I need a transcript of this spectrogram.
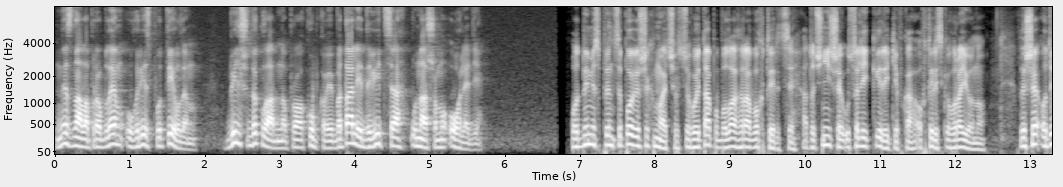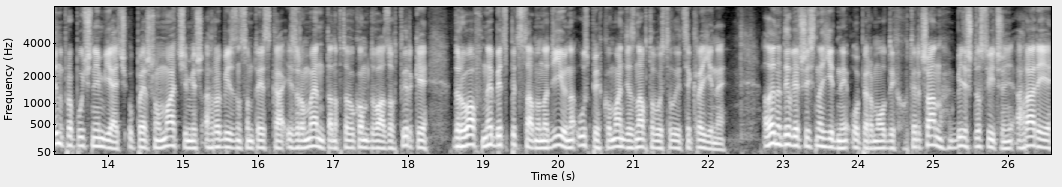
не знала проблем у грі з Путивлем. Більш докладно про кубкові баталії дивіться у нашому огляді. Одним із принциповіших матчів цього етапу була гра в Охтирці, а точніше у селі Кириківка Охтирського району. Лише один пропущений м'яч у першому матчі між агробізнесом ТСК із Ромен та нафтовиком 2 з Охтирки дарував небезпідставну надію на успіх команді з нафтової столиці країни. Але не дивлячись на гідний опір молодих охтирчан, більш досвідчені аграрії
